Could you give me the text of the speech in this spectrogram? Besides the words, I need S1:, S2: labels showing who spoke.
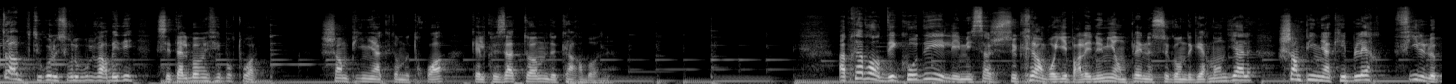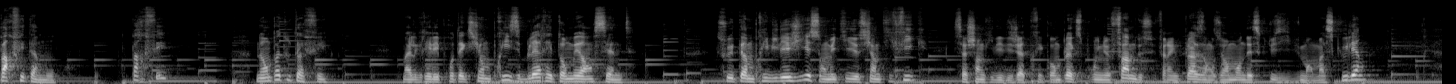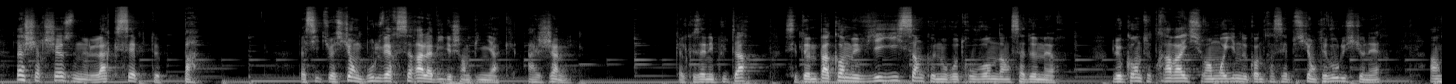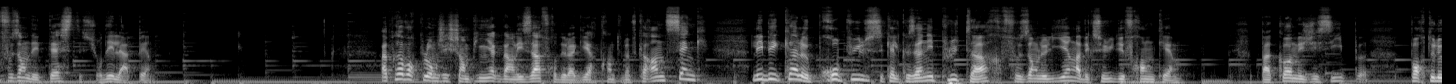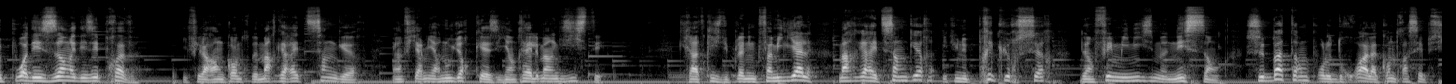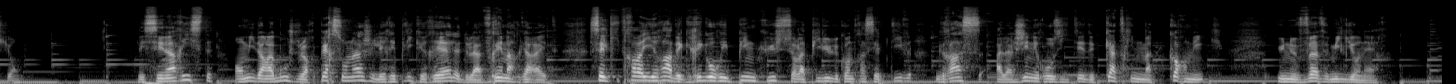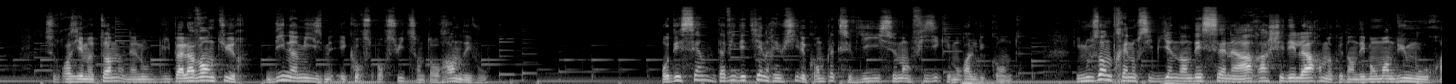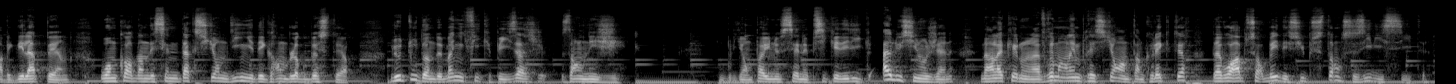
S1: Stop, tu roules sur le boulevard BD. Cet album est fait pour toi. Champignac, tome 3, quelques atomes de carbone. Après avoir décodé les messages secrets envoyés par l'ennemi en pleine Seconde Guerre mondiale, Champignac et Blair filent le parfait amour. Parfait? Non, pas tout à fait. Malgré les protections prises, Blair est tombée enceinte. Souhaitant privilégier son métier de scientifique, sachant qu'il est déjà très complexe pour une femme de se faire une place dans un monde exclusivement masculin, la chercheuse ne l'accepte pas. La situation bouleversera la vie de Champignac à jamais. Quelques années plus tard, c'est un comme vieillissant que nous retrouvons dans sa demeure. Le comte travaille sur un moyen de contraception révolutionnaire en faisant des tests sur des lapins. Après avoir plongé Champignac dans les affres de la guerre 39-45, les Bécas le propulsent quelques années plus tard, faisant le lien avec celui des Franquins. Pacom et Jessip porte le poids des ans et des épreuves. Il fait la rencontre de Margaret Sanger, infirmière new-yorkaise ayant réellement existé. Créatrice du planning familial, Margaret Sanger est une précurseur d'un féminisme naissant, se battant pour le droit à la contraception. Les scénaristes ont mis dans la bouche de leurs personnages les répliques réelles de la vraie Margaret, celle qui travaillera avec Gregory Pincus sur la pilule contraceptive grâce à la générosité de Catherine McCormick, une veuve millionnaire. Ce troisième tome n'en oublie pas l'aventure, dynamisme et course-poursuite sont au rendez-vous. Au dessin, David Etienne réussit le complexe vieillissement physique et moral du conte. Il nous entraîne aussi bien dans des scènes à arracher des larmes que dans des moments d'humour avec des lapins, ou encore dans des scènes d'action dignes des grands blockbusters, le tout dans de magnifiques paysages enneigés. N'oublions pas une scène psychédélique hallucinogène dans laquelle on a vraiment l'impression en tant que lecteur d'avoir absorbé des substances illicites.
